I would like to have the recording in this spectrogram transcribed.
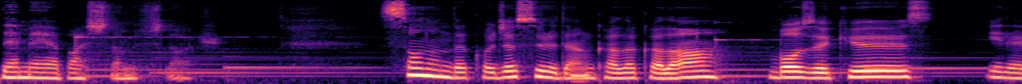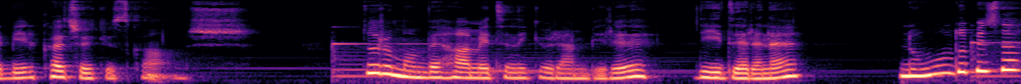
demeye başlamışlar. Sonunda koca sürüden kala kala boz öküz ile birkaç öküz kalmış. Durumun vehametini gören biri liderine ''Ne oldu bize?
